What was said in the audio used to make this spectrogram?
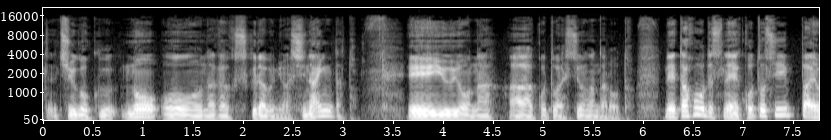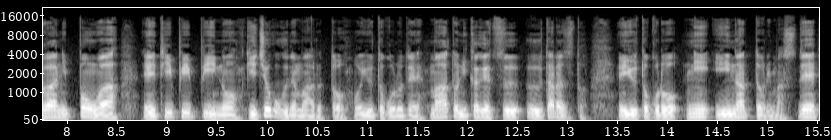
ー、中国の長靴クラブにはしないんだと。えー、いうようなあことは必要なんだろうと。で、他方ですね、今年いっぱいは日本は、えー、TPP の議長国でもあるというところで、まあ、あと2ヶ月足らずというところになっております。で、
